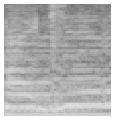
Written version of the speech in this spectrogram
I get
